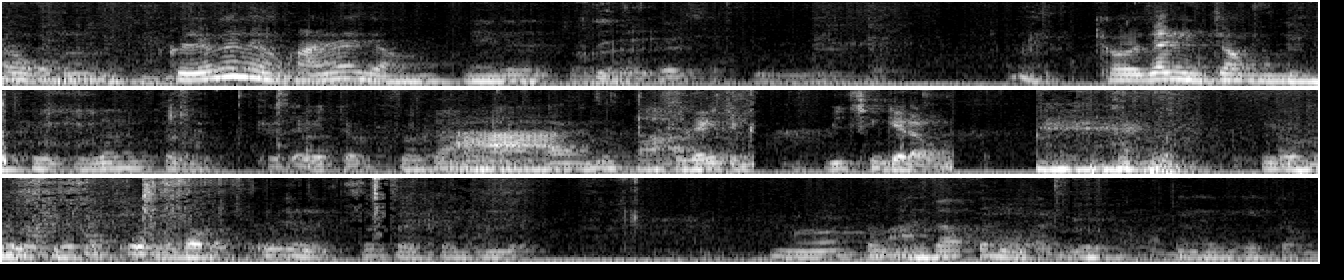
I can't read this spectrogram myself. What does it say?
어, 그러면은 화나죠. 네, 그래서 좀. 교장이 좀, 그 교장이 좀 교장. 아, 교장이 좀 미친 개라고. 그거는 그것도 좀 안, 뭐, 좀안 좋았거든요. 그냥 이게 좀.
